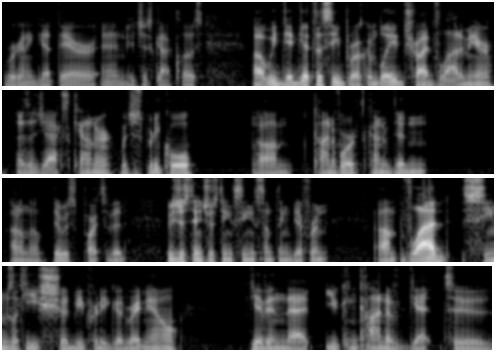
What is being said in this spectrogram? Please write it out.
were gonna get there, and it just got close. Uh, we did get to see Broken Blade tried Vladimir as a Jax counter, which is pretty cool. Um, kind of worked, kind of didn't. I don't know. There was parts of it. It was just interesting seeing something different. Um, Vlad seems like he should be pretty good right now, given that you can kind of get to,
